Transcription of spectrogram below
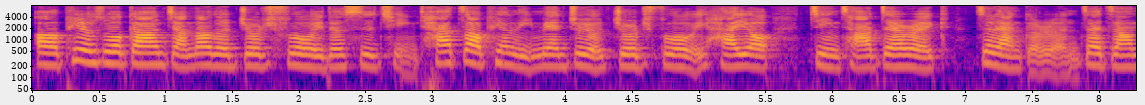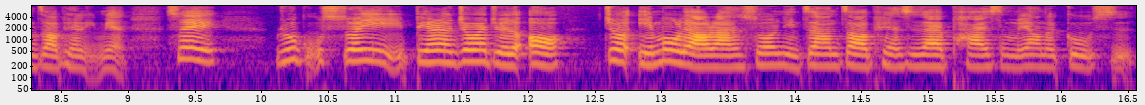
呃，譬如说刚刚讲到的 George Floyd 的事情，他照片里面就有 George Floyd，还有警察 Derek 这两个人在这张照片里面，所以如果所以别人就会觉得哦，就一目了然说你这张照片是在拍什么样的故事。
